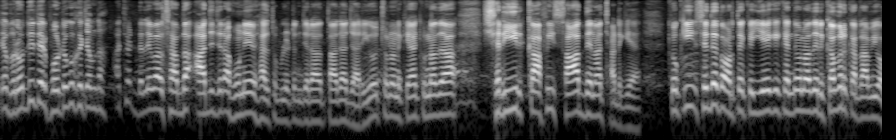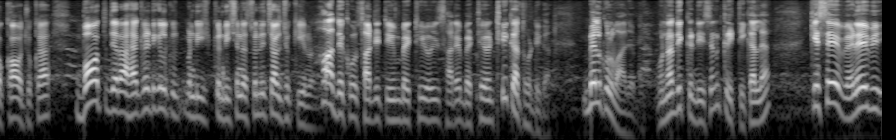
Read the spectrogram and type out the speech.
ਤੇ ਵਿਰੋਧੀ ਧਿਰ ਫੋਟੋ ਕੋ ਖਿਚਾਉਂਦਾ। ਅੱਛਾ ਡੱਲੇਵਾਲ ਸਾਹਿਬ ਦਾ ਅੱਜ ਜਿਹੜਾ ਹੁਣੇ ਹੈਲਥ ਬੁਲੇਟਿਨ ਜਿਹੜਾ ਤਾਜ਼ਾ ਜਾਰੀ ਉਹ ਚ ਉਹਨਾਂ ਨੇ ਕਿਹਾ ਕਿ ਉਹਨਾਂ ਦਾ ਸਰੀਰ ਕਾਫੀ ਸਾਥ ਦੇਣਾ ਛੱਡ ਗਿਆ ਹੈ। ਕਿਉਂਕਿ ਸਿੱਧੇ ਤੌਰ ਤੇ ਕਹੀਏ ਕਿ ਕਹਿੰਦੇ ਉਹਨਾਂ ਦੇ ਰਿਕਵਰ ਕਰਨਾ ਵੀ ਔਖਾ ਹੋ ਚੁੱਕਾ ਹੈ। ਬਹੁਤ ਜਿਹੜਾ ਹੈ ਕ੍ਰਿਟੀਕਲ ਕੰਡੀਸ਼ਨ ਇਸ ਵੇਲੇ ਚੱਲ ਚੁੱਕੀ ਹੈ ਉਹਨਾਂ ਹਾਂ ਦੇਖੋ ਸਾਡੀ ਟੀਮ ਬੈਠੀ ਹੋਈ ਸਾਰੇ ਬੈਠੇ ਹੋਏ ਠੀਕ ਆ ਤੁਹਾਡੀ ਗੱਲ। ਬਿਲਕੁਲ ਵਾਜਬ ਹੈ। ਉਹਨਾਂ ਦੀ ਕੰਡੀਸ਼ਨ ਕ੍ਰਿਟੀਕਲ ਹੈ। ਕਿਸੇ ਵੇਲੇ ਵੀ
